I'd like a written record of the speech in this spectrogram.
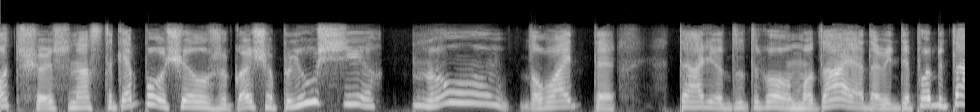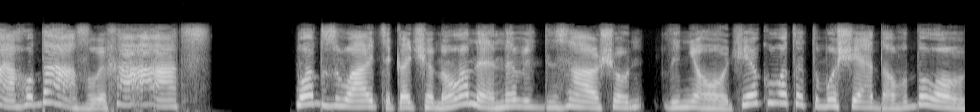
От щось у нас таке вже каже плюсі. Ну, давайте далі до такого мода, я навіть не пам'ятаю його назви. Ха! От називається Качаноне, навіть не знаю, що від нього очікувати, тому що я давно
